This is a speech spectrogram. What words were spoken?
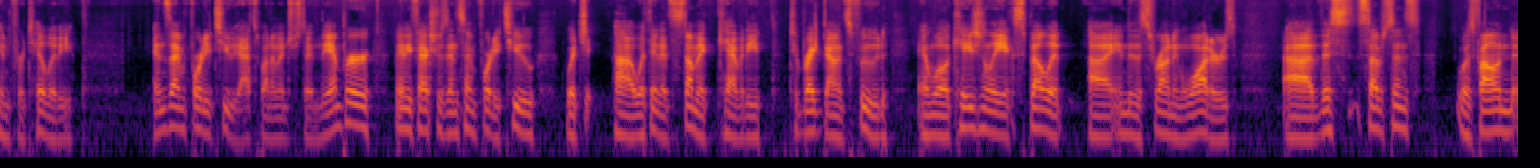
infertility. Enzyme 42, that's what I'm interested in. The Emperor manufactures Enzyme 42, which uh, within its stomach cavity to break down its food. And will occasionally expel it uh, into the surrounding waters. Uh, this substance was found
